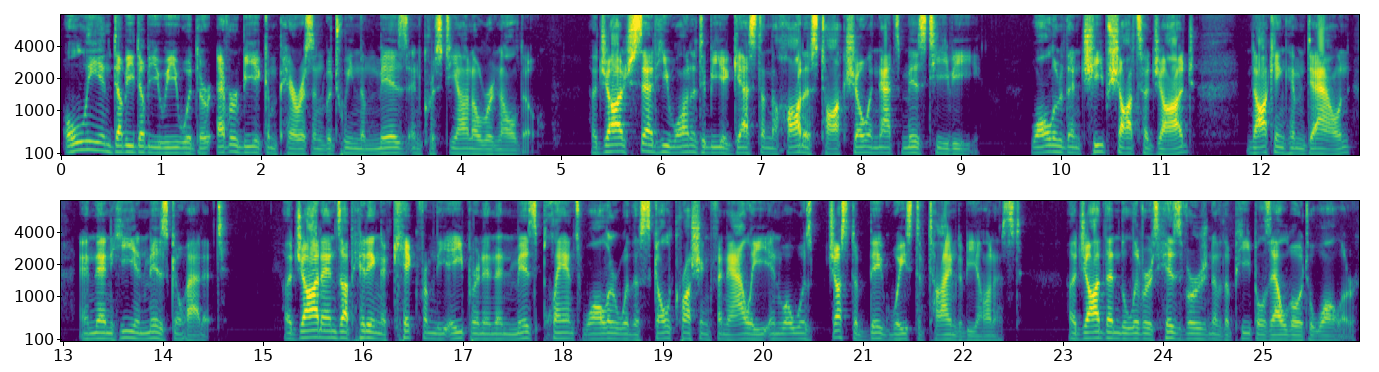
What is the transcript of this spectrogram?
Only in WWE would there ever be a comparison between The Miz and Cristiano Ronaldo. Hajjaj said he wanted to be a guest on the hottest talk show, and that's Miz TV. Waller then cheap shots Hajjaj, knocking him down, and then he and Miz go at it. Hajjaj ends up hitting a kick from the apron, and then Miz plants Waller with a skull crushing finale in what was just a big waste of time, to be honest. Hajjaj then delivers his version of the people's elbow to Waller.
